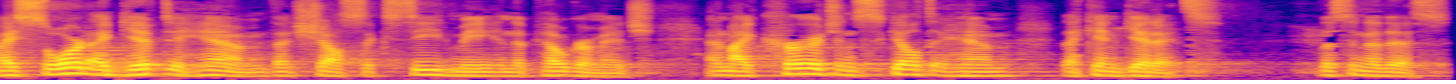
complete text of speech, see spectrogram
My sword I give to him that shall succeed me in the pilgrimage, and my courage and skill to him that can get it. Listen to this.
